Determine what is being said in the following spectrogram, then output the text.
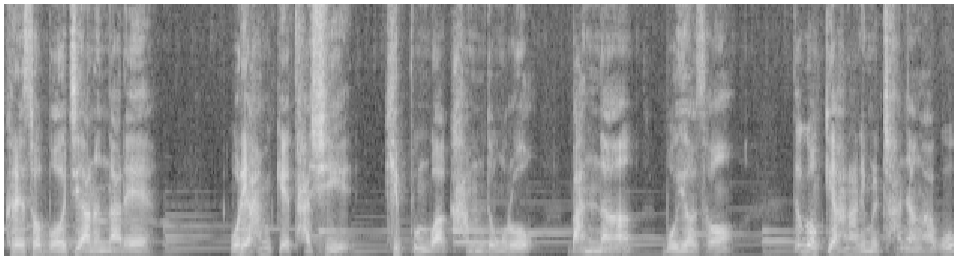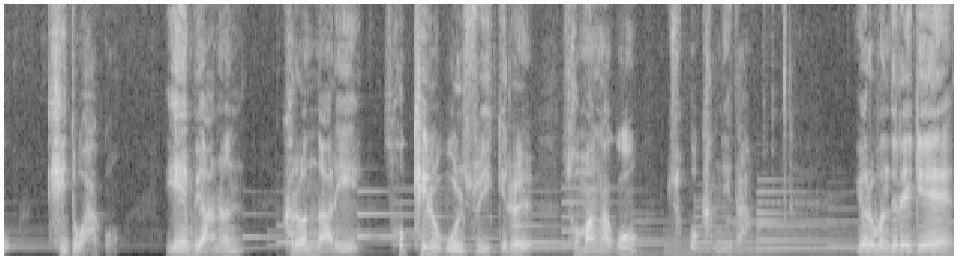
그래서 머지않은 날에 우리 함께 다시 기쁨과 감동으로 만나 모여서 뜨겁게 하나님을 찬양하고 기도하고 예배하는 그런 날이 속히 올수 있기를 소망하고 축복합니다. 여러분들에게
